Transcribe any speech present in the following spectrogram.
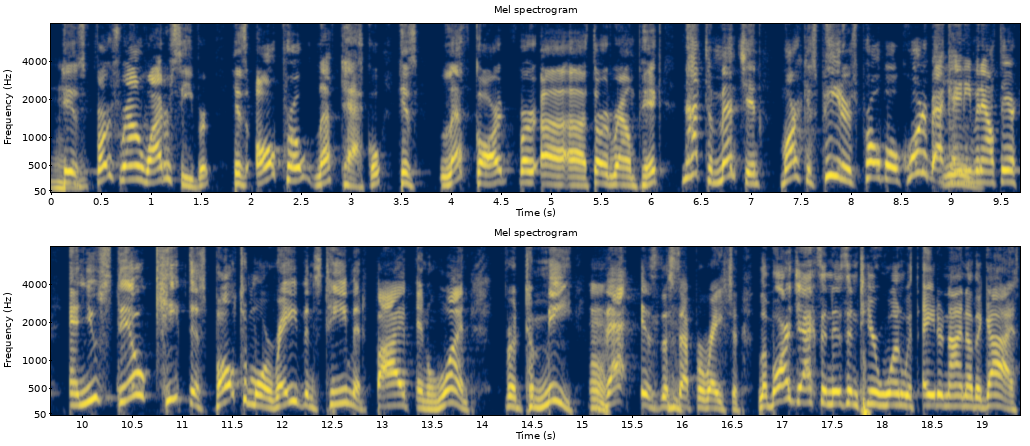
mm-hmm. his first round wide receiver, his all pro left tackle, his left guard for uh, uh, third round pick, not to mention Marcus Peters, Pro Bowl cornerback, mm. ain't even out there, and you still keep this Baltimore Ravens team at five and one. For to me, mm. that is the separation. Lamar Jackson is in tier one with eight or nine other guys,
